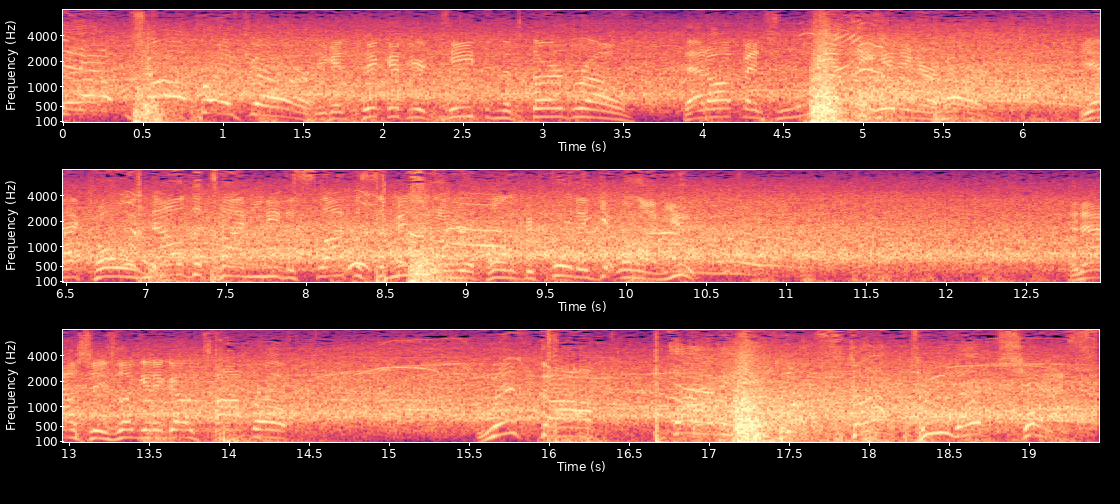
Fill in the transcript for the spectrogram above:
Sit out jawbreaker. You can pick up your teeth in the third row. That offense really hitting her hard. Yeah, Cole, and now's the time you need to slap a submission on your opponent before they get one on you. And now she's looking to go top rope. Lift off. Diving foot stomp to the chest.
